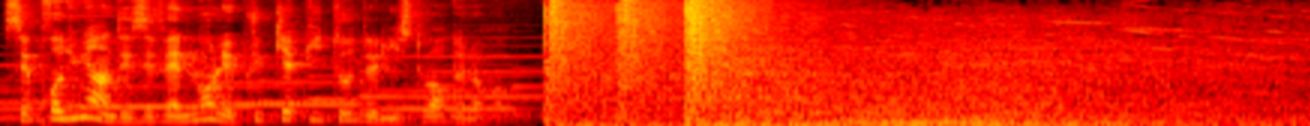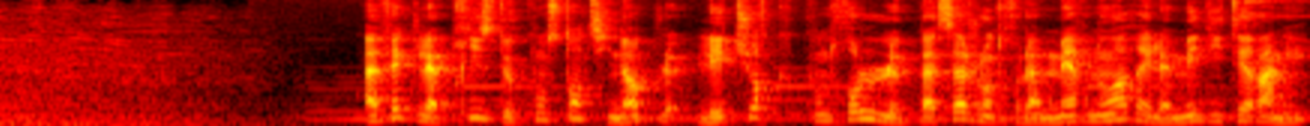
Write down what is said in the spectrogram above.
s'est produit un des événements les plus capitaux de l'histoire de l'Europe. Avec la prise de Constantinople, les Turcs contrôlent le passage entre la mer Noire et la Méditerranée,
